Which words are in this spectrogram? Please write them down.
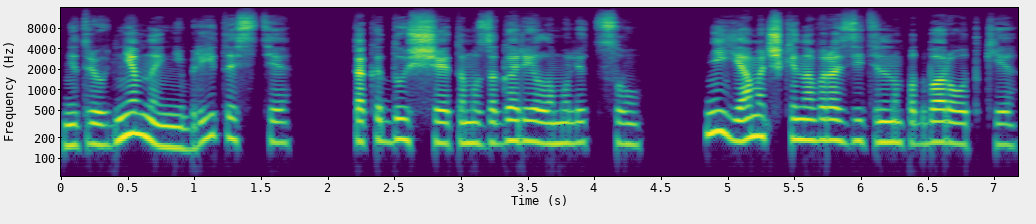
ни трехдневной небритости, так идущей этому загорелому лицу, ни ямочки на выразительном подбородке,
